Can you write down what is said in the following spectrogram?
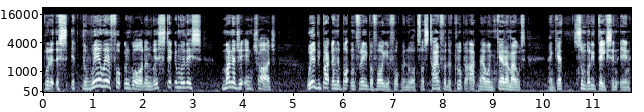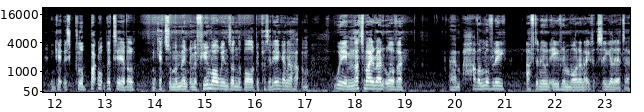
But this, it, the way we're fucking going and we're sticking with this manager in charge, we'll be back in the bottom three before you fucking know it. So it's time for the club to act now and get them out and get somebody decent in and get this club back up the table and get some momentum, a few more wins on the board because it ain't going to happen with him. That's my rant over. Um, have a lovely afternoon, evening, morning, night. See you later.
